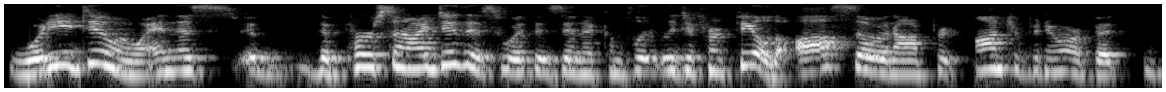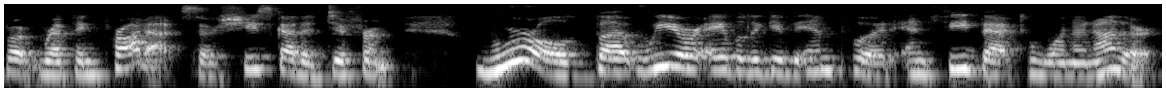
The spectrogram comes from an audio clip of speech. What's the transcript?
what are you doing? And this, the person I do this with is in a completely different field, also an entrepreneur, but, but repping products. So she's got a different world, but we are able to give input and feedback to one another.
